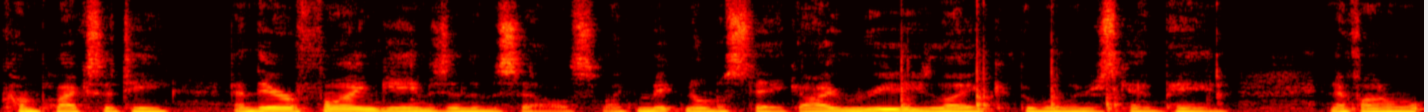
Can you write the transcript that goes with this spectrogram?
complexity, and they are fine games in themselves. Like, make no mistake, I really like the Wilderness Campaign. And if I, don't,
